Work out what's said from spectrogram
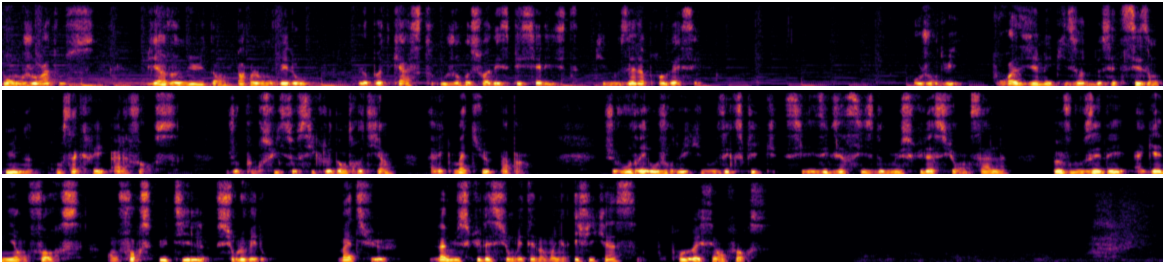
Bonjour à tous, bienvenue dans Parlons Vélo, le podcast où je reçois des spécialistes qui nous aident à progresser. Aujourd'hui, troisième épisode de cette saison 1 consacrée à la force. Je poursuis ce cycle d'entretien avec Mathieu Papin. Je voudrais aujourd'hui qu'il nous explique si les exercices de musculation en salle peuvent nous aider à gagner en force, en force utile sur le vélo. Mathieu, la musculation est-elle un moyen efficace progresser en force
